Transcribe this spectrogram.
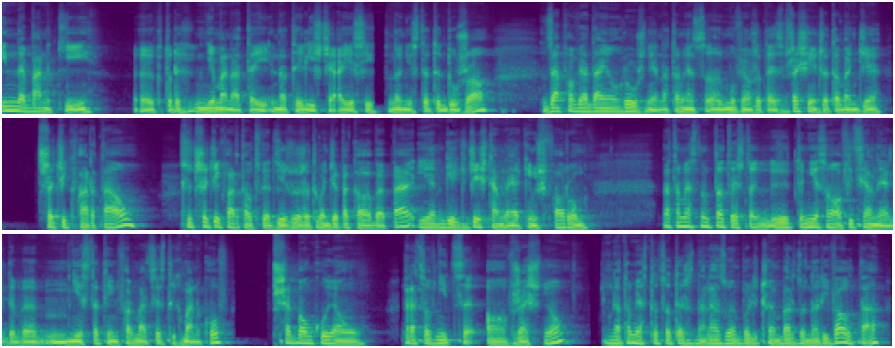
inne banki, y, których nie ma na tej, na tej liście, a jest ich no niestety dużo, zapowiadają różnie, natomiast y, mówią, że to jest wrzesień, że to będzie trzeci kwartał, czy trzeci kwartał twierdzi, że to będzie PKO BP, ING gdzieś tam na jakimś forum. Natomiast no to też to, to nie są oficjalne jak gdyby niestety informacje z tych banków. Przebąkują pracownicy o wrześniu. Natomiast to, co też znalazłem, bo liczyłem bardzo na Revolta,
